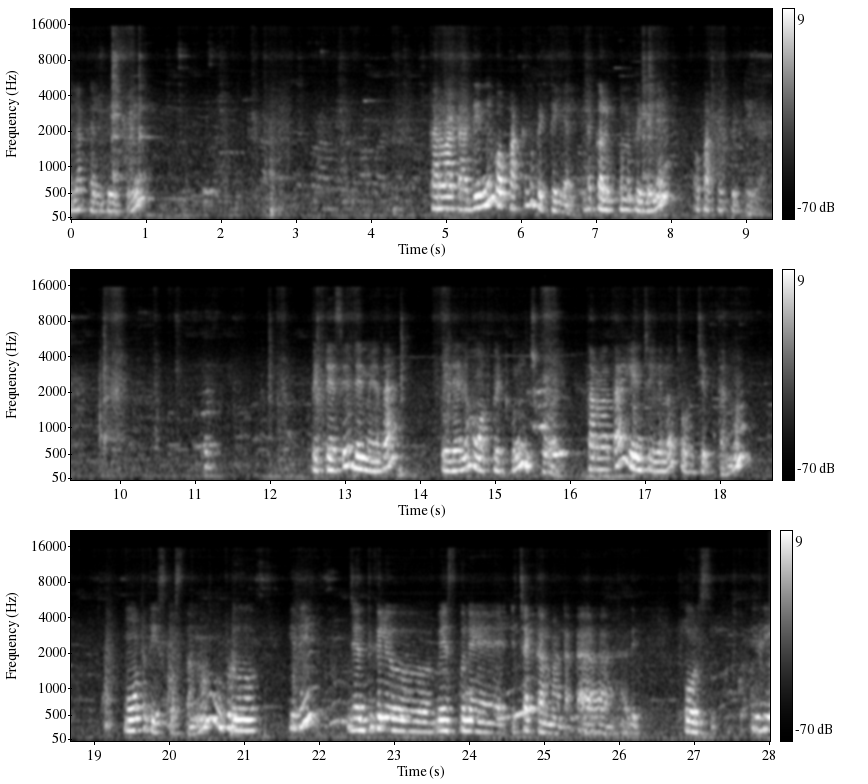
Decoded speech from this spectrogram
ఇలా కలిపేసి తర్వాత దీన్ని ఒక పక్కకు పెట్టేయాలి. ఇలా కలుపుకున్న పిండిని ఒక పక్కకు పెట్టేయాలి. పెట్టేసి దీని మీద ఏదైనా మూత పెట్టుకుని ఉంచుకోవాలి. తర్వాత ఏం చేయాలో చూ చెప్తాను. మూత తీసుకొస్తాను. ఇప్పుడు ఇది జంతికలు వేసుకునే చెక్క అనమాట అది హోల్స్. ఇది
